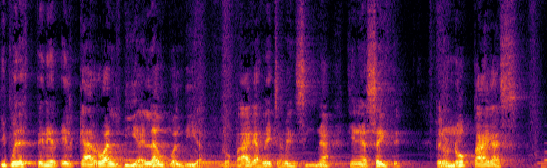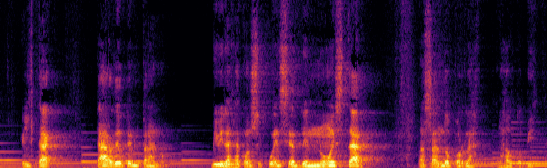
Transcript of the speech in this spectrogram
y puedes tener el carro al día, el auto al día, lo pagas, le echas benzina, tiene aceite, pero no pagas el TAC tarde o temprano, vivirás la consecuencia de no estar pasando por las, autopistas.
